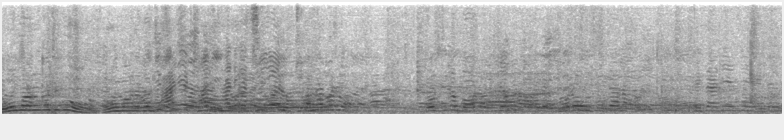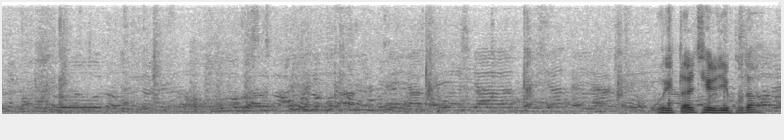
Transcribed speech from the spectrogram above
너무 많아가지고 너무 많아가지고. 아니야 저는 다리가 죽어요 전화 걸어 여기가 멀어. 멀어 오시잖아. 제자리에서 우리 딸 제일 예쁘다.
